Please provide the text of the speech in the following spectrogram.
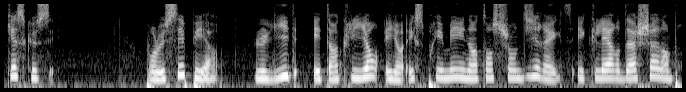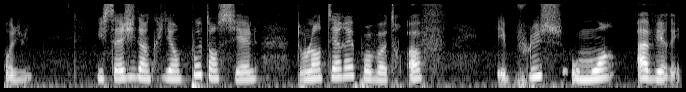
qu'est-ce que c'est? Pour le CPA, le lead est un client ayant exprimé une intention directe et claire d'achat d'un produit. Il s'agit d'un client potentiel dont l'intérêt pour votre offre est plus ou moins avéré.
